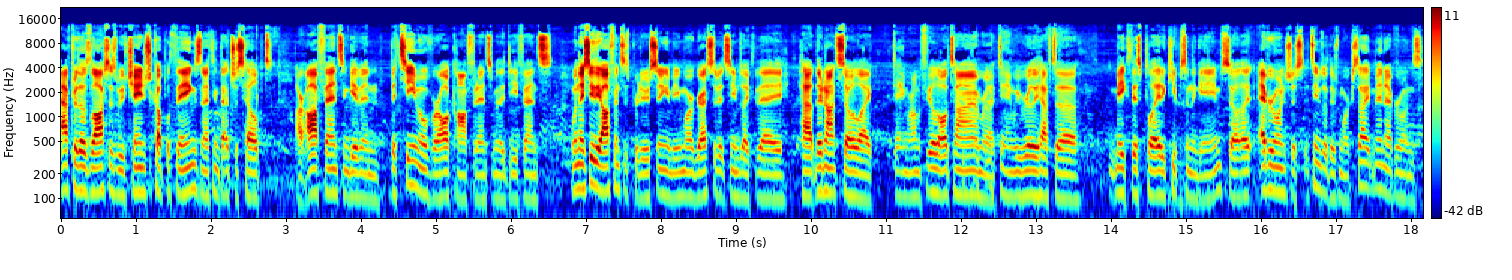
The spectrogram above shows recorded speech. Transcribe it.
after those losses, we've changed a couple things, and I think that just helped our offense and given the team overall confidence. I mean, the defense, when they see the offense is producing and being more aggressive, it seems like they have, they're not so like, dang, we're on the field all the time, or like, dang, we really have to make this play to keep us in the game. So uh, everyone's just it seems like there's more excitement. Everyone's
